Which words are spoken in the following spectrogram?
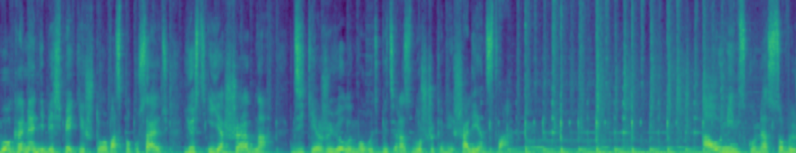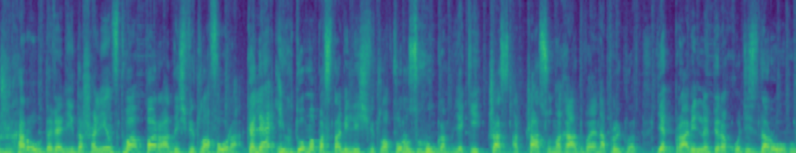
Бо акрамя небяспекі, што вас пакусаюць, ёсць і яшчэ адна. Дзікія жывёлы могуць быць разносчыкамі знакамі шаленства. А ў мінску мясцовых жыхароў давялі да шаленства парады светлафора. Каля іх дома паставілі светлафор з гукам, які час ад часу нагадвае, напрыклад, як правільна пераходзіць дарогу.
